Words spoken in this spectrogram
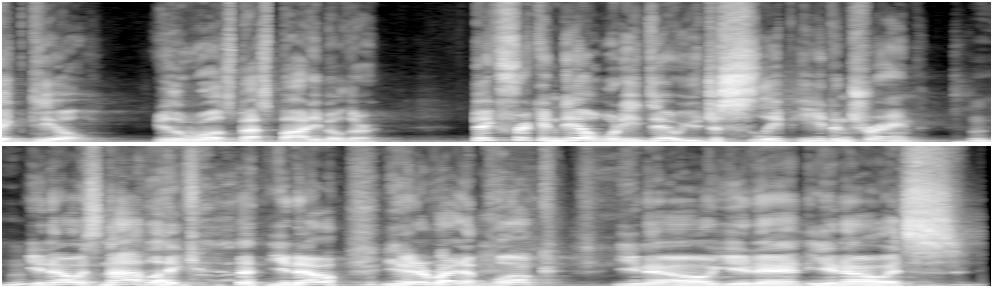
big deal. You're the world's best bodybuilder. Big freaking deal. What do you do? You just sleep, eat, and train. Mm-hmm. You know, it's not like, you know, you didn't write a book, you know, you didn't, you know, it's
